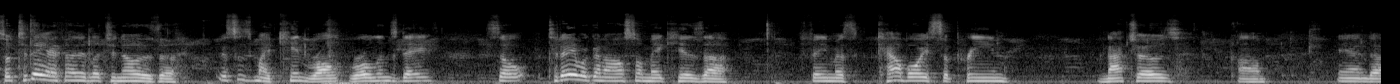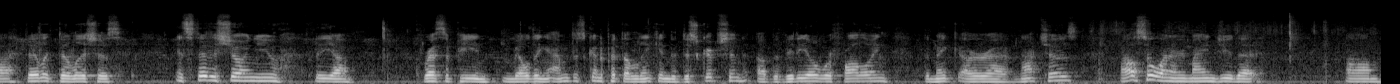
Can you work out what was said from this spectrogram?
So today I thought I'd let you know is a, this is my Ken Rollins day. So today we're going to also make his uh, famous Cowboy Supreme nachos. Um, and uh, they look delicious. Instead of showing you the uh, recipe and building, I'm just going to put the link in the description of the video we're following to make our uh, nachos. I also want to remind you that um,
